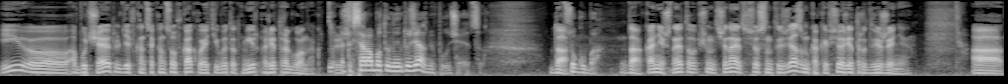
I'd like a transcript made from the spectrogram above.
и э, обучают людей, в конце концов, как войти в этот мир ретро-гонок. Это есть... вся работа на энтузиазме получается? Да. Сугубо? Да, конечно. Это, в общем, начинается все с энтузиазма, как и все ретро-движение. А,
